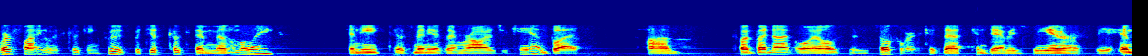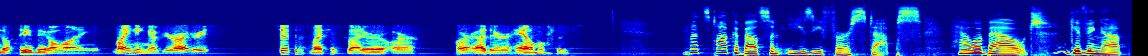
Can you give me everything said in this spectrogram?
We're fine with cooking foods, but just cook them minimally and eat as many of them raw as you can, but um, but, not oils and so forth, because that can damage the inner the endothelial lining of your arteries just as much as butter or or other animal foods. Let's talk about some easy first steps. How about giving up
